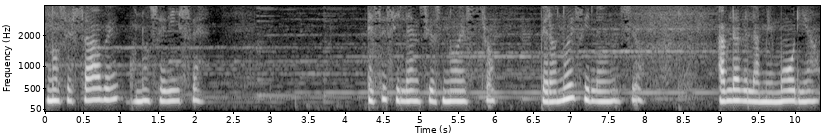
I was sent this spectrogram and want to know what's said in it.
no se sabe o no se dice. Ese silencio es nuestro, pero no es silencio. Habla de la memoria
